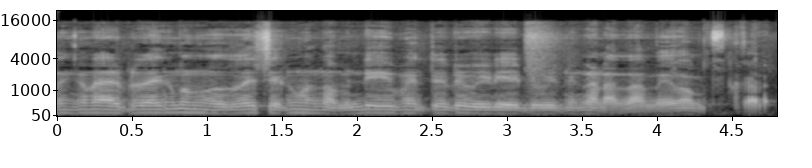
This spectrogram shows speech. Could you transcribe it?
നിങ്ങളുടെ അഭിപ്രായങ്ങളും നിർദ്ദേശങ്ങളും കമന്റ് ചെയ്യും. മറ്റൊരു വീഡിയോ ആയിട്ട് വീണ്ടും കാണാം. നന്ദി നമസ്കാരം.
